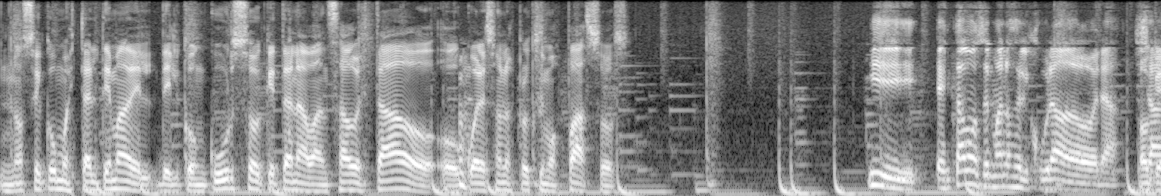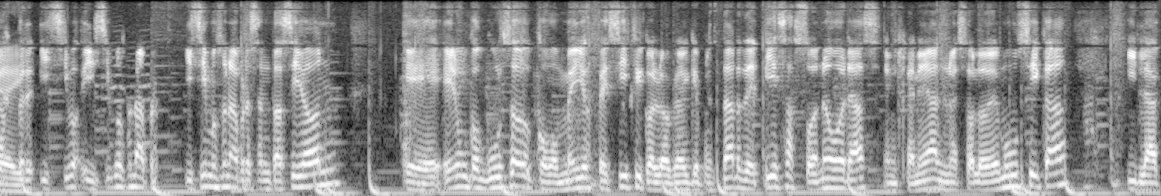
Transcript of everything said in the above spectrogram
no sé cómo está el tema del, concurso, qué tan avanzado está o, cuáles son los próximos pasos. Y estamos en manos del jurado ahora. hicimos, una, hicimos una presentación era un concurso como medio específico lo que hay que presentar de piezas sonoras, en general, no es solo de música, y la,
